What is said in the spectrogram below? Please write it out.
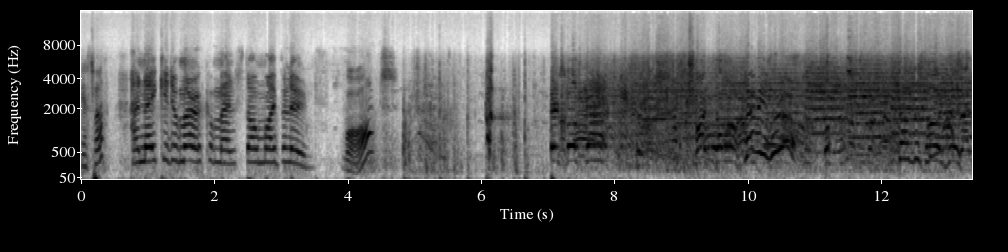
Yes, what? A naked American man stole my balloons. What? Let me through!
